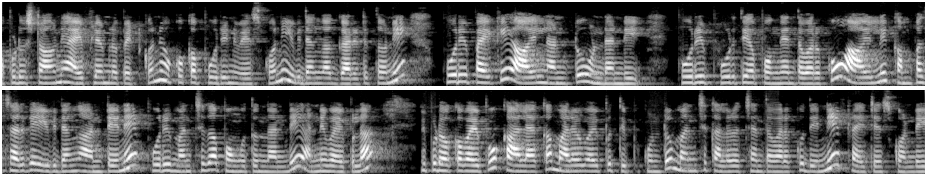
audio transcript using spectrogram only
అప్పుడు స్టవ్ని హై ఫ్లేమ్లో పెట్టుకొని ఒక్కొక్క పూరిని వేసుకొని ఈ విధంగా గరిటతోని పూరి పైకి ఆయిల్ని అంటూ ఉండండి. పూరి పూర్తిగా పొంగేంత వరకు ఆయిల్ని కంపల్సరిగా ఈ విధంగా అంటేనే పూరి మంచిగా పొంగుతుందండి అన్ని వైపులా. ఇప్పుడు ఒకవైపు కాలాక మరోవైపు తిప్పుకుంటూ మంచి కలర్ వచ్చేంత వరకు దీన్ని ఫ్రై చేసుకోండి.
